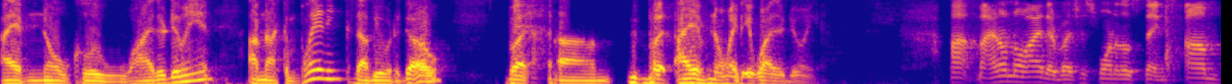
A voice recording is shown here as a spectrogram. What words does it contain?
I have no clue why they're doing it. I'm not complaining because I'll be able to go, but um, but I have no idea why they're doing it. Um, I don't know either, but it's just one of those things. Um,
